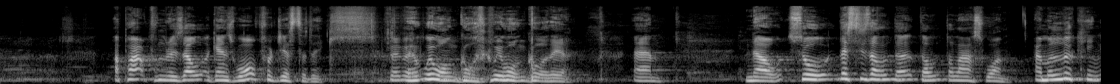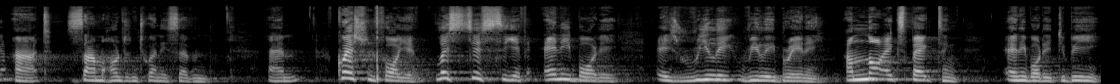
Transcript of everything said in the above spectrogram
Apart from the result against Watford yesterday. But we won't go, we won't go there. Um, no, so this is the, the, the, last one. And we're looking at Psalm 127. Um, question for you. Let's just see if anybody is really, really brainy. I'm not expecting anybody to be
